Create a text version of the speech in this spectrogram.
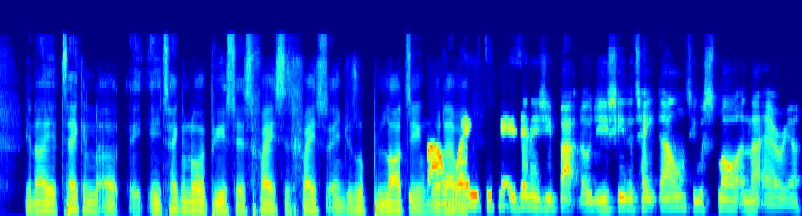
you know, he'd taken uh, he'd taken no abuse to his face. His face injuries were bloody and whatever. Ways to get his energy back though. Did you see the takedowns? He was smart in that area.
